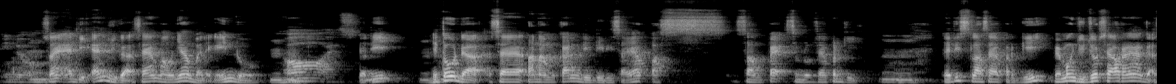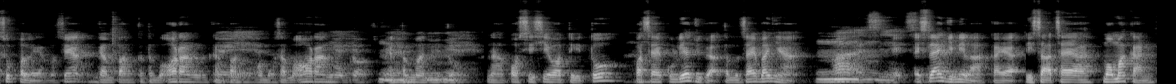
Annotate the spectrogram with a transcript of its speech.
Indo. Soalnya at the end juga saya maunya balik ke Indo. Mhm. Oh, I see. Jadi itu udah saya tanamkan di diri saya pas sampai sebelum saya pergi. Mhm. Jadi setelah saya pergi, memang jujur saya orangnya agak supel ya, maksudnya gampang ketemu orang, gampang Iya, iya. ngomong sama orang, Iya, ngobrol iya. punya Hmm, teman hmm, gitu. iya. Nah posisi waktu itu pas saya kuliah juga teman saya banyak. Mhm. Ah, I see, I see. Istilahnya gini lah, kayak di saat saya mau makan,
